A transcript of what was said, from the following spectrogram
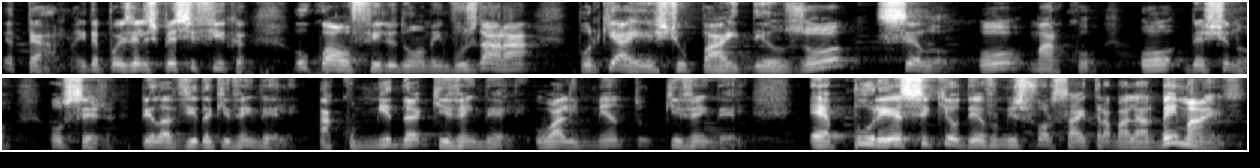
eterna. E depois ele especifica o qual o Filho do Homem vos dará, porque a este o Pai Deus o selou, o marcou, o destinou. Ou seja, pela vida que vem dele, a comida que vem dele, o alimento que vem dele. É por esse que eu devo me esforçar e trabalhar bem mais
